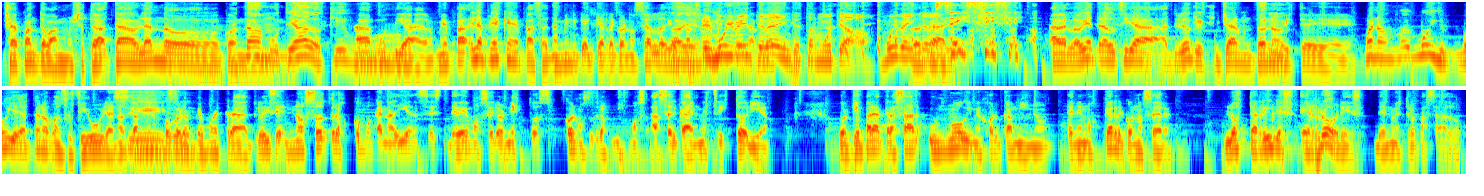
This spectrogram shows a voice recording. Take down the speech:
¿Ya cuánto vamos? Yo estaba, estaba hablando con. ¿Estabas muteado? Qué Estaba muteado. Me es la primera vez que me pasa. También hay que reconocerlo. Digo, Es muy tiempo, la primera vez que 2020 me estar muteado. Muy Total. 2020. Sí, sí, sí. A ver, lo voy a traducir a, a Trudeau que escuchar un tono, Sí. viste. Bueno, muy, muy a tono con su figura, ¿no? Sí, También un poco sí. lo que muestra Trudeau. Dice: Nosotros, como canadienses, debemos ser honestos con nosotros mismos acerca de nuestra historia. Porque para trazar un nuevo y mejor camino, tenemos que reconocer los terribles errores de nuestro pasado.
